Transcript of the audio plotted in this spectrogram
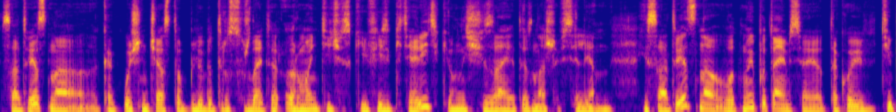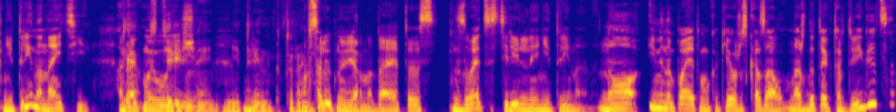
Соответственно, как очень часто любят рассуждать романтические физики-теоретики, он исчезает из нашей Вселенной. И, соответственно, вот мы пытаемся такой тип нейтрино найти. А да, как мы его ищем? нейтрино, которое... Абсолютно верно, да. Это называется стерильное нейтрино. Но именно поэтому, как я уже сказал, наш детектор двигается,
